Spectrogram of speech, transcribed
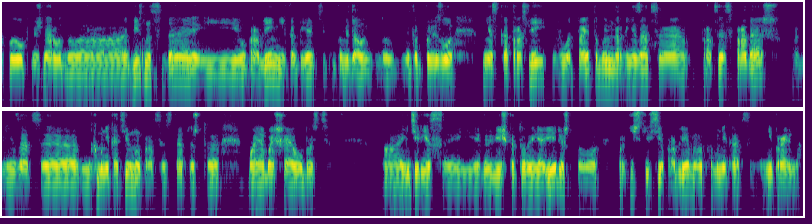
такой опыт международного бизнеса, да, и управления, как бы я действительно повидал, ну, мне так повезло несколько отраслей, вот, поэтому именно организация процесса продаж, организация коммуникативного процесса, да, потому что моя большая область а, интересы и я говорю, вещь, в которую я верю, что практически все проблемы от коммуникации, неправильных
